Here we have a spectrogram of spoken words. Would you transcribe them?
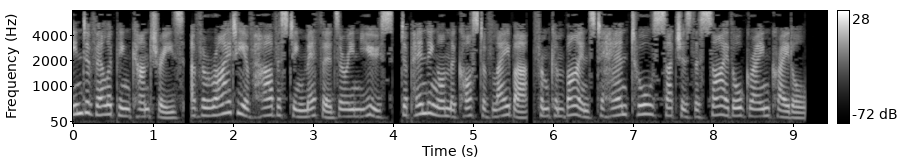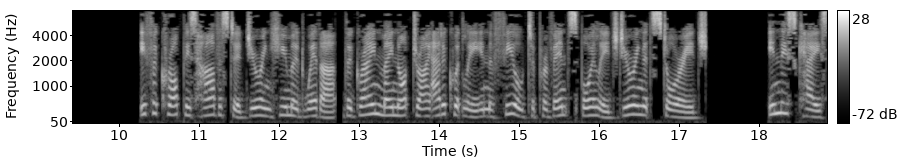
In developing countries, a variety of harvesting methods are in use, depending on the cost of labor, from combines to hand tools such as the scythe or grain cradle. If a crop is harvested during humid weather, the grain may not dry adequately in the field to prevent spoilage during its storage. In this case,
